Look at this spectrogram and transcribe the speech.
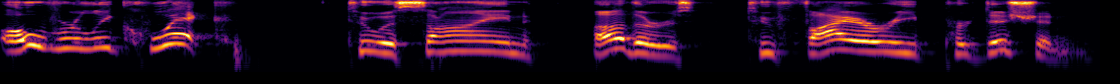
overly quick to assign others to fiery perdition,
